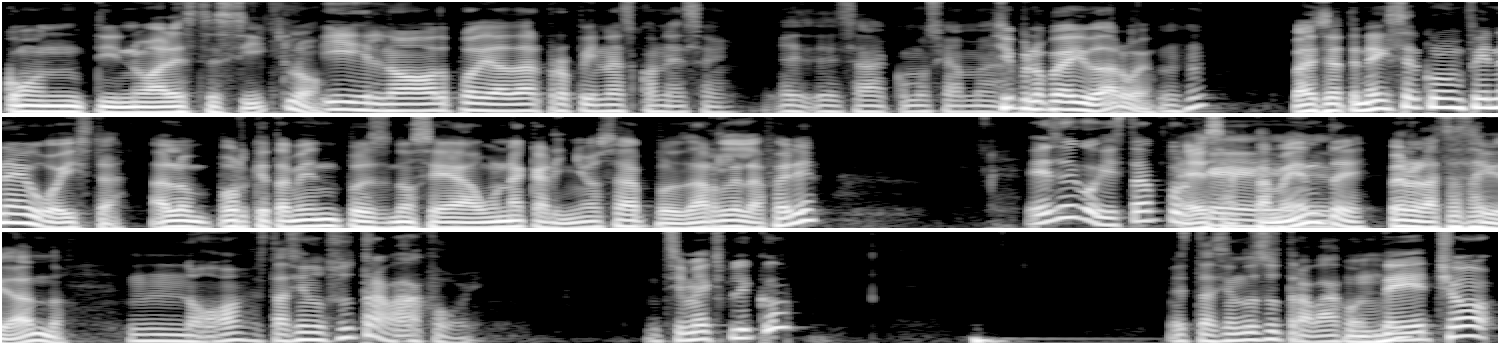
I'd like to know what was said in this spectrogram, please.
continuar este ciclo. Y no podía dar propinas con ese. E, esa, ¿cómo se llama? Sí, pero no podía ayudar, güey. O sea, tenía que ser con un fin egoísta. porque también, pues, no sé, a una cariñosa, pues, darle la feria. Es egoísta porque... Exactamente. Pero la estás ayudando. No, está haciendo su trabajo, güey. ¿Sí me explico? Está haciendo su trabajo. De hecho,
